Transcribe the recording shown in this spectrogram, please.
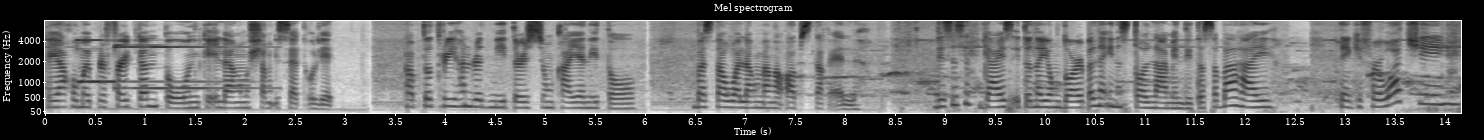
Kaya kung may preferred kang tone, kailangan mo siyang iset ulit. Up to 300 meters yung kaya nito, basta walang mga obstacle. This is it guys, ito na yung doorbell na install namin dito sa bahay. Thank you for watching!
